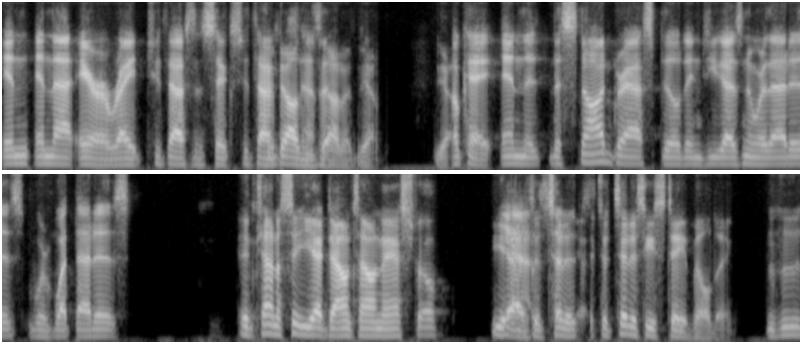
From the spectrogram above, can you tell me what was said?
in in that era, right? 2006, Two 2007. thousand seven, yeah. Okay, and the the Snodgrass building. Do you guys know where that is? Where what that is? In Tennessee, yeah, downtown Nashville. Yeah, Yeah, it's a ten- it's a Tennessee State building. Mm-hmm.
